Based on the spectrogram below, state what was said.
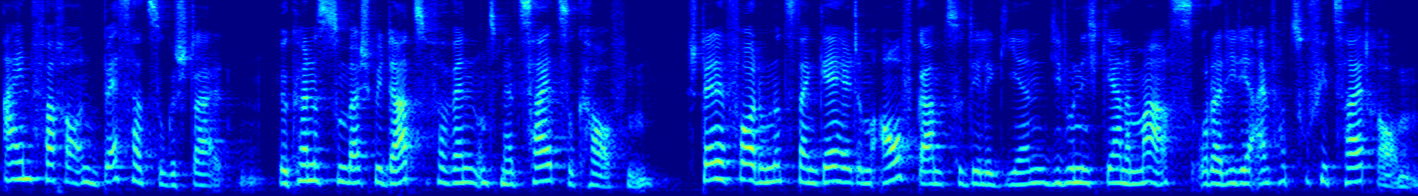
einfacher und besser zu gestalten. Wir können es zum Beispiel dazu verwenden, uns mehr Zeit zu kaufen, Stell dir vor, du nutzt dein Geld, um Aufgaben zu delegieren, die du nicht gerne machst oder die dir einfach zu viel Zeit rauben.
